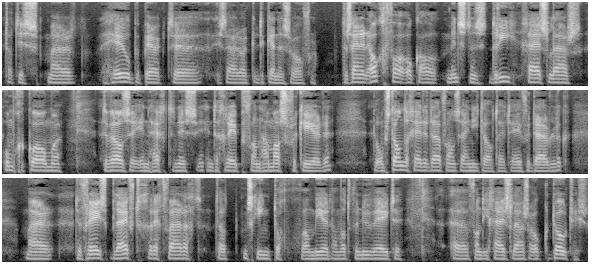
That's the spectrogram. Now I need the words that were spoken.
dat is maar heel beperkt, uh, is daar de kennis over. Er zijn in elk geval ook al minstens drie gijzelaars omgekomen terwijl ze in hechtenis in de greep van Hamas verkeerden. De omstandigheden daarvan zijn niet altijd even duidelijk. Maar de vrees blijft gerechtvaardigd dat misschien toch wel meer dan wat we nu weten uh, van die gijzelaars ook dood is.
